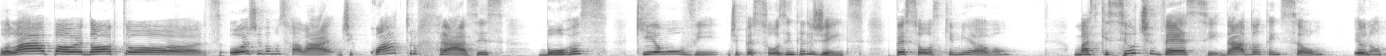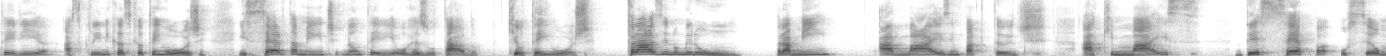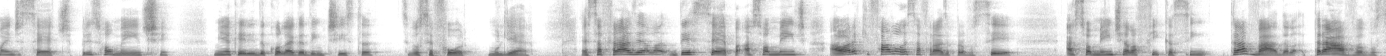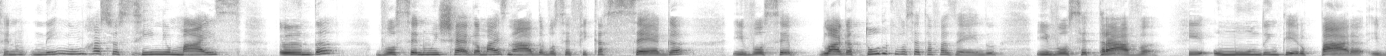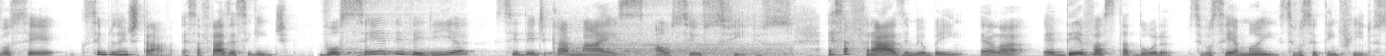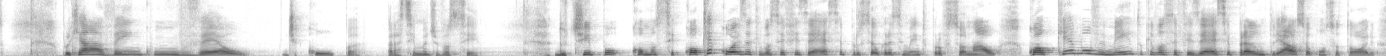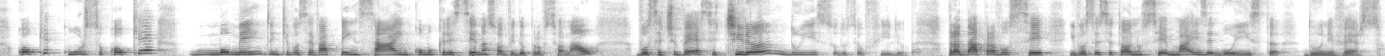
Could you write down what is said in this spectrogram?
Olá, Power Doctors! Hoje vamos falar de quatro frases burras que eu ouvi de pessoas inteligentes, pessoas que me amam, mas que se eu tivesse dado atenção, eu não teria as clínicas que eu tenho hoje e certamente não teria o resultado que eu tenho hoje. Frase número um, para mim, a mais impactante, a que mais decepa o seu mindset, principalmente minha querida colega dentista, se você for mulher. Essa frase ela decepa a sua mente. A hora que falam essa frase para você, a sua mente ela fica assim travada, ela trava, você não nenhum raciocínio mais anda, você não enxerga mais nada, você fica cega e você larga tudo que você está fazendo e você trava e o mundo inteiro para e você simplesmente trava. Essa frase é a seguinte: você deveria se dedicar mais aos seus filhos. Essa frase, meu bem, ela é devastadora se você é mãe, se você tem filhos, porque ela vem com um véu de culpa para cima de você. Do tipo, como se qualquer coisa que você fizesse para o seu crescimento profissional, qualquer movimento que você fizesse para ampliar o seu consultório, qualquer curso, qualquer momento em que você vá pensar em como crescer na sua vida profissional, você tivesse tirando isso do seu filho para dar para você e você se torna o ser mais egoísta do universo.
